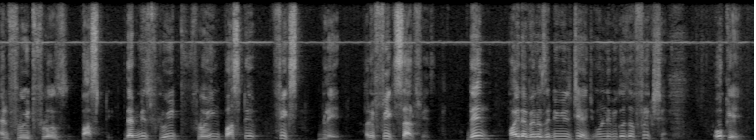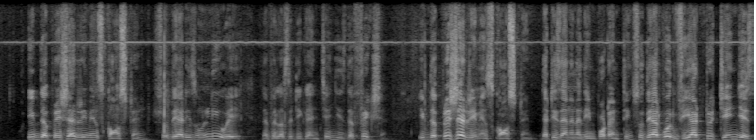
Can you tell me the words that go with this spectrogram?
and fluid flows past it. That means fluid flowing past a fixed blade or a fixed surface. Then why the velocity will change? Only because of friction. Okay, if the pressure remains constant, so there is only way the velocity can change is the friction. If the pressure remains constant, that is another important thing. So therefore, VR2 changes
